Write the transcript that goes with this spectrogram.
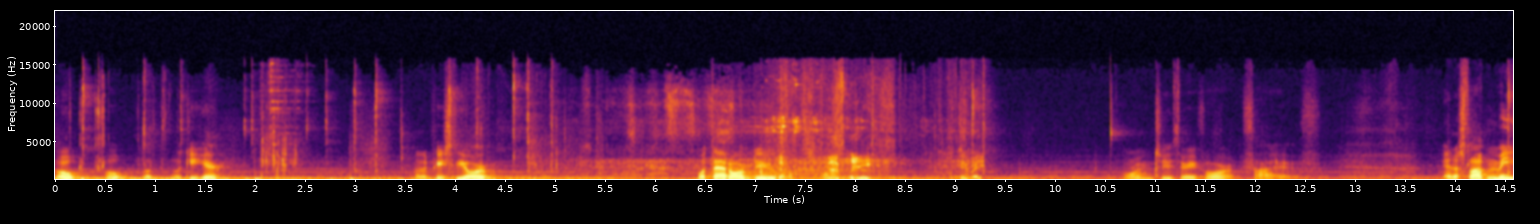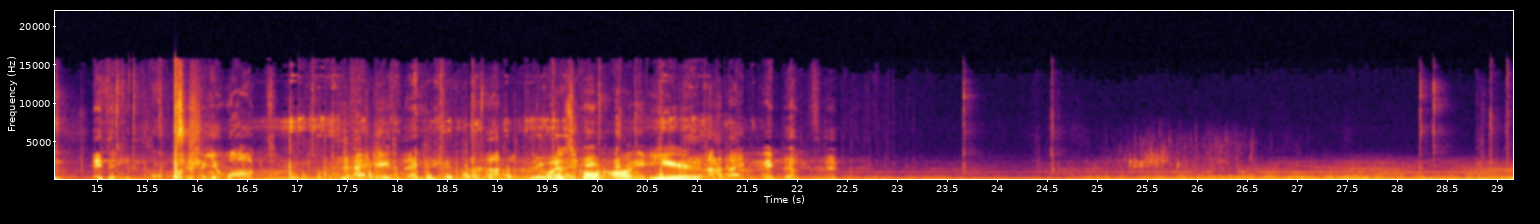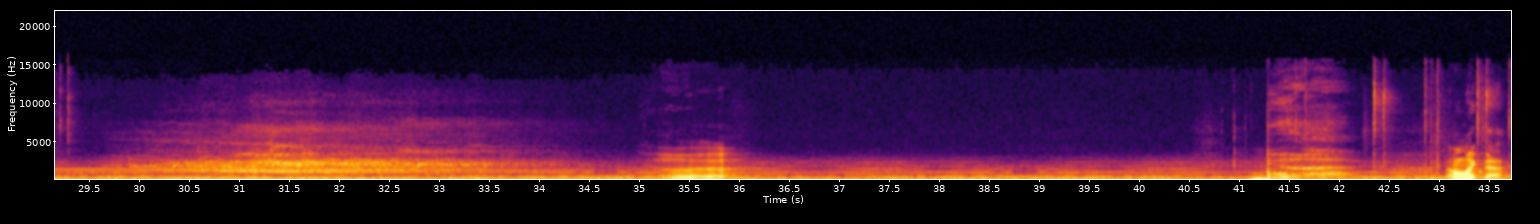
Oh, oh, look, looky here. Another piece of the orb. What that orb do? One, two, three, four, five. And a slab of meat. What is going on here? I don't like that.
